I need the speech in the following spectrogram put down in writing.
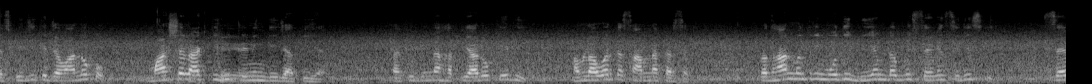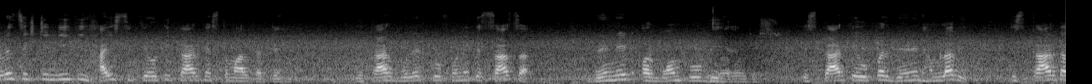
एसपीजी के जवानों को मार्शल आर्ट की भी ट्रेनिंग दी जाती है ताकि बिना हथियारों के भी हमलावर का सामना कर सकें। प्रधानमंत्री Modi B M W seven series की 760 ली की हाई सिक्योरिटी कार का इस्तेमाल करते हैं। ये कार बुलेट प्रूफ होने के साथ साथ ग्रेनेड और बॉम्ब प्रूफ भी है। इस कार के ऊपर ग्रेनेड हमला भी इस कार का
